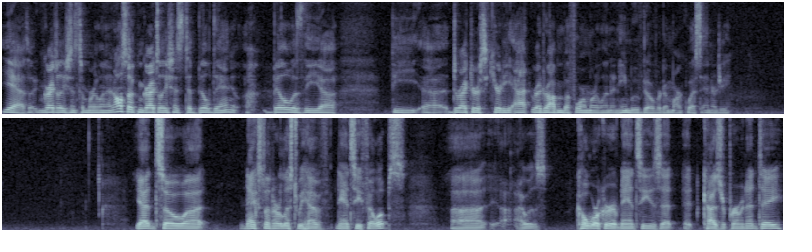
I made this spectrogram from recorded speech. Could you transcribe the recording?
Yeah, so congratulations to Merlin, and also congratulations to Bill Daniel. Bill was the uh, the uh, director of security at Red Robin before Merlin, and he moved over to MarkWest Energy. Yeah, and so uh, next on our list we have Nancy Phillips. Uh, I was co-worker of Nancy's at, at Kaiser Permanente.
